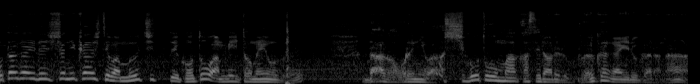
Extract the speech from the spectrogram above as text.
お互い列車に関しては無知ってことは認めようぜだが俺には仕事を任せられる部下がいるからな。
